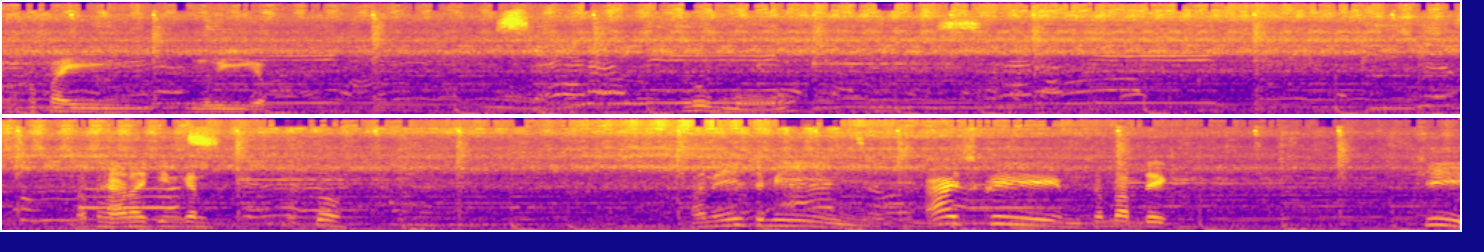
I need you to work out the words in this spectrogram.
มันก็ไปลุยกับลูกหมูเราไปหาอะไรกินกัน let's go อันนี้จะมีไอศครีมสำหรับเด็ก ที่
